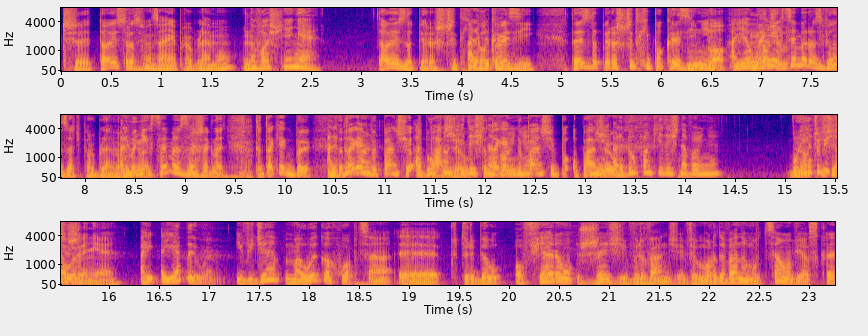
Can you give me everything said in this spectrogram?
Czy to jest rozwiązanie problemu? No właśnie nie. To jest dopiero szczyt pan- hipokryzji. To jest dopiero szczyt hipokryzji, Nie, bo ja my nie uważam- chcemy rozwiązać problemu. Ale My nie pan- chcemy zażegnać. To tak jakby, Ale to tak jakby pan się pan oparzył. To tak jakby wojnie? pan się po- oparzył. Nie, ale był pan kiedyś na wojnie? Bo no ja oczywiście, że nie. A, a ja byłem i widziałem małego chłopca, e, który był ofiarą rzezi w Rwandzie. Wymordowano mu całą wioskę.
